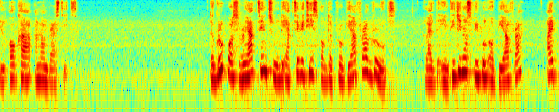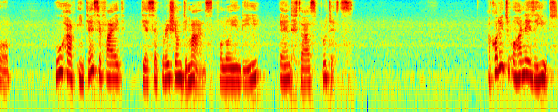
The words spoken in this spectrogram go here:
in Awka, Anambra State. The group was reacting to the activities of the pro-Biafra groups like the Indigenous People of Biafra, IPOB, who have intensified their separation demands following the End SARS protests. According to Ohanaeze youths,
